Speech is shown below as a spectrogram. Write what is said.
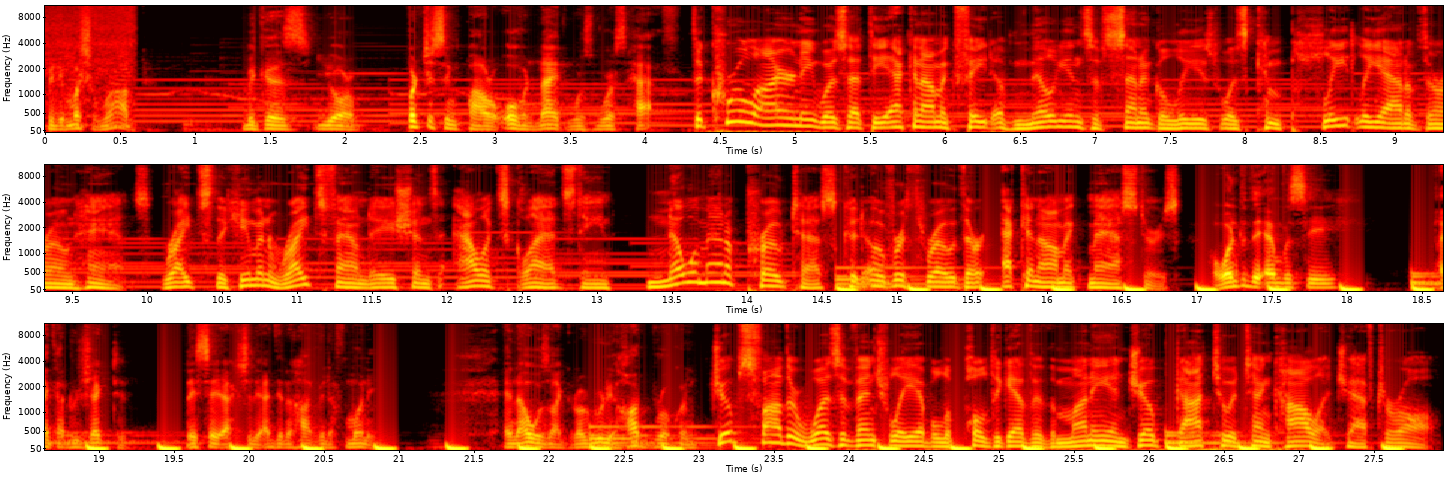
pretty much robbed because your purchasing power overnight was worth half. The cruel irony was that the economic fate of millions of Senegalese was completely out of their own hands. Writes the Human Rights Foundation's Alex Gladstein, no amount of protest could overthrow their economic masters. I went to the embassy, I got rejected. They say actually I didn't have enough money. And I was like really heartbroken. Diop's father was eventually able to pull together the money, and Diop got to attend college after all.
